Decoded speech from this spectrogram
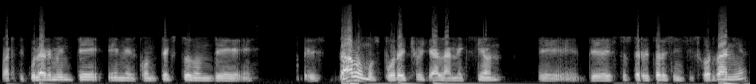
particularmente en el contexto donde pues, dábamos por hecho ya la anexión eh, de estos territorios en Cisjordania,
